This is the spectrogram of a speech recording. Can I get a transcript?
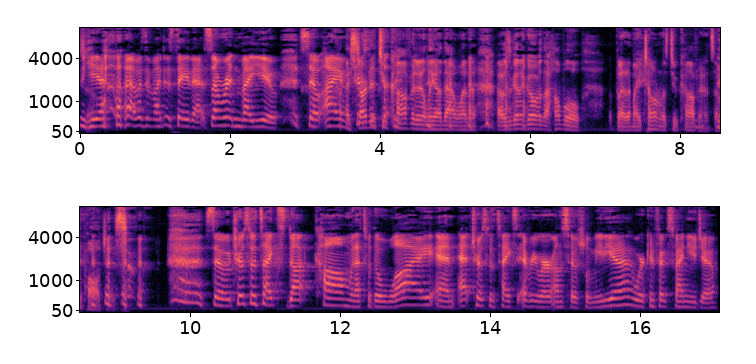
So. Yeah, I was about to say that. Some written by you. So I am. I started too confidently on that one. I was going to go over the humble, but my tone was too confident. So apologies. so tripswithtykes.com. That's with a Y and at trips with tykes everywhere on social media. Where can folks find you, Joe?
